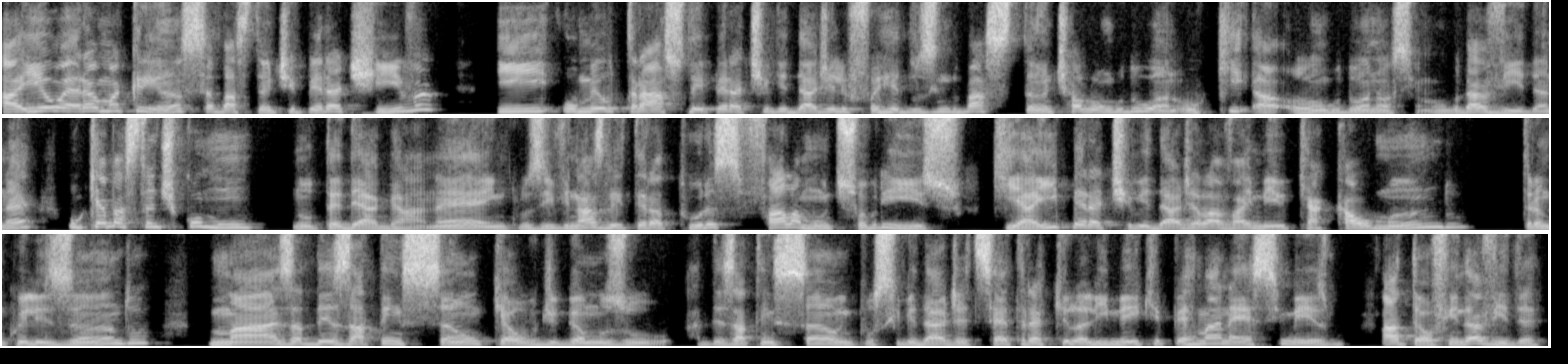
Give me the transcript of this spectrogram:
Aí eu era uma criança bastante hiperativa, e o meu traço da hiperatividade ele foi reduzindo bastante ao longo do ano, o que ao longo do ano assim, ao longo da vida, né? O que é bastante comum no TDAH, né? Inclusive nas literaturas fala muito sobre isso, que a hiperatividade ela vai meio que acalmando tranquilizando, mas a desatenção, que é o, digamos, o, a desatenção, impulsividade, etc., aquilo ali meio que permanece mesmo até o fim da vida.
